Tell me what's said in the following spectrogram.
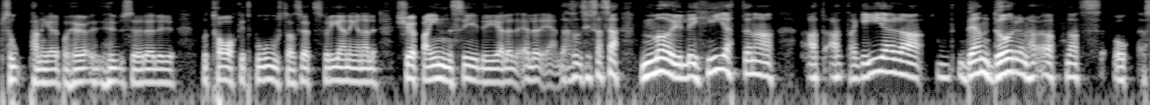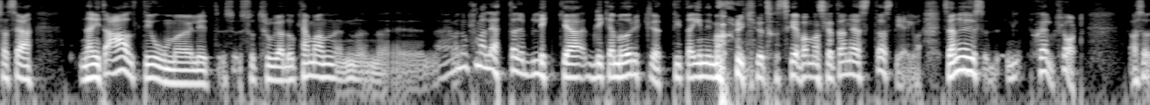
soppaneler på huset eller på taket på bostadsrättsföreningen eller köpa in sig i det eller, eller alltså, så att säga, möjligheterna att, att agera, den dörren har öppnats och så att säga när inte allt är omöjligt så, så tror jag då kan man nej, då kan man lättare blicka, blicka mörkret, titta in i mörkret och se vad man ska ta nästa steg. Va? Sen är det självklart, alltså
